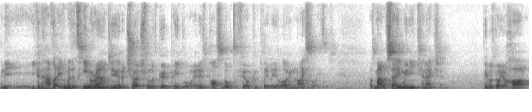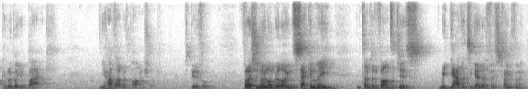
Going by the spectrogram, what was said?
And you, you, can have that. Even with a team around you and a church full of good people, it is possible to feel completely alone and isolated. As Matt was saying, we need connection. People have got your heart, people have got your back. You have that with partnership. It's beautiful. First, you're no longer alone. Secondly, in terms of advantages, we gather together for strengthening,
